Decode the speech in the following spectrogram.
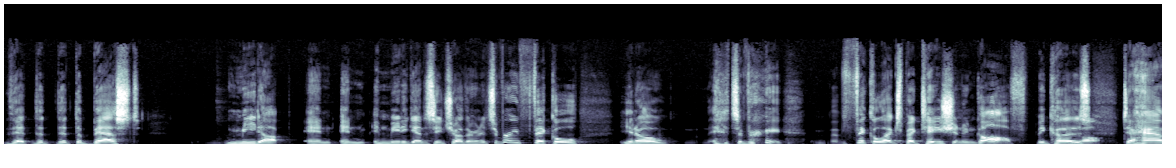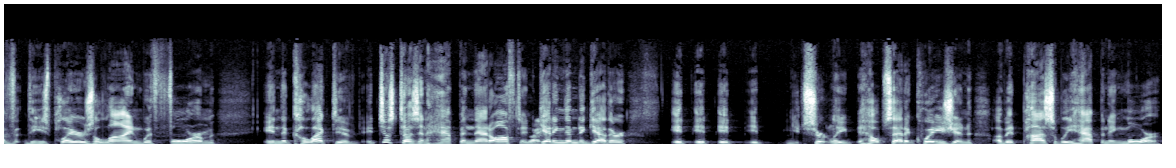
that the, that the best meet up and, and, and meet against each other. And it's a very fickle, you know, it's a very fickle expectation in golf because in golf. to have these players align with form in the collective, it just doesn't happen that often. Right. Getting them together, it, it, it, it certainly helps that equation of it possibly happening more.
